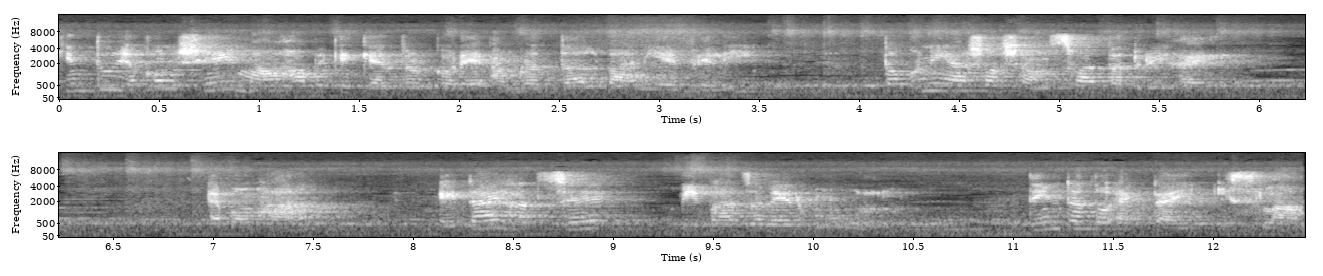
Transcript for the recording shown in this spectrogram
কিন্তু যখন সেই মাহাবেকে কেন্দ্র করে আমরা দল বানিয়ে ফেলি তখনই আসল সমস্যা তৈরি হয়। এবং হ্যাঁ এটাই হচ্ছে বিভাজনের মূল। দিনটা তো একটাই, ইসলাম।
